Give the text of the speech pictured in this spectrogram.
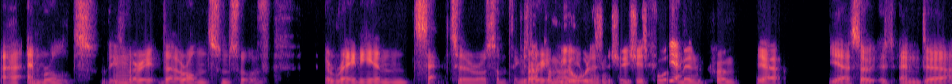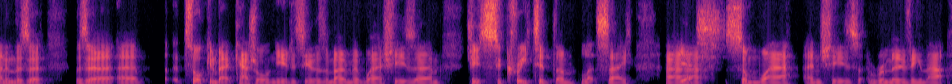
uh, emeralds, these Mm. very that are on some sort of Iranian scepter or something. She's like very a mule, isn't she? She's brought them in from yeah. Yeah. So and uh, and then there's a there's a, uh talking about casual nudity. There's a moment where she's um she's secreted them, let's say, uh, Yes. somewhere, and she's removing that.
